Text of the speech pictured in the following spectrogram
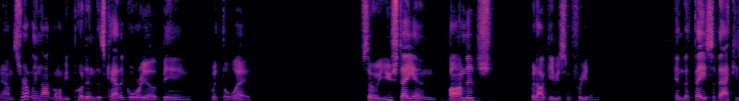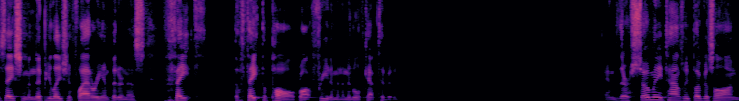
And I'm certainly not going to be put in this category of being with the way. So you stay in bondage, but I'll give you some freedom. in the face of accusation, manipulation, flattery, and bitterness, faith, the faith of Paul brought freedom in the middle of captivity. And there are so many times we focus on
